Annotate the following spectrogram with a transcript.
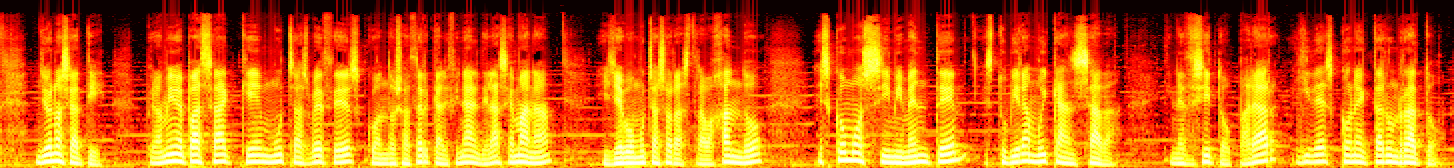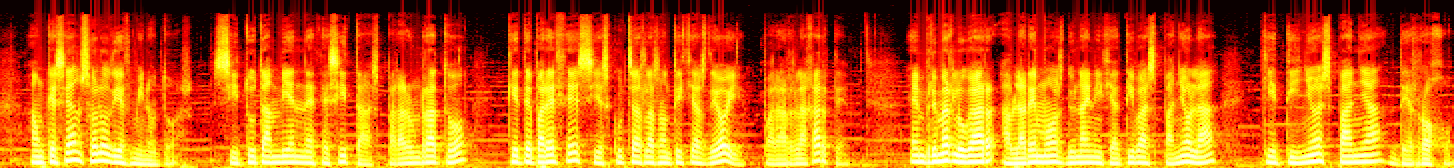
Yo no sé a ti, pero a mí me pasa que muchas veces cuando se acerca el final de la semana y llevo muchas horas trabajando, es como si mi mente estuviera muy cansada y necesito parar y desconectar un rato, aunque sean solo 10 minutos. Si tú también necesitas parar un rato, ¿qué te parece si escuchas las noticias de hoy para relajarte? En primer lugar, hablaremos de una iniciativa española que tiñó España de rojo.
